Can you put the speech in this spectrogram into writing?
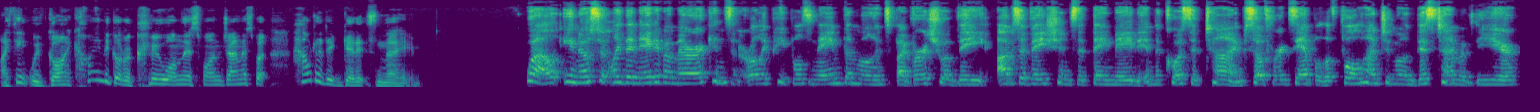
I think we've got. I kind of got a clue on this one, Janice. But how did it get its name? Well, you know, certainly the Native Americans and early peoples named the moons by virtue of the observations that they made in the course of time. So, for example, the full hunter moon this time of the year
